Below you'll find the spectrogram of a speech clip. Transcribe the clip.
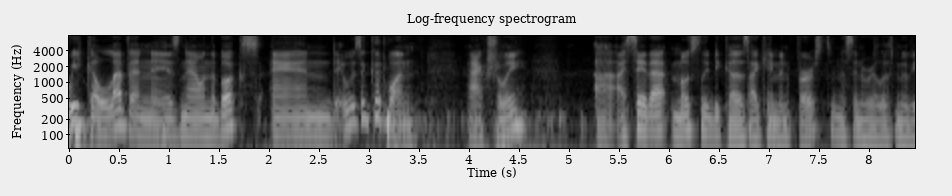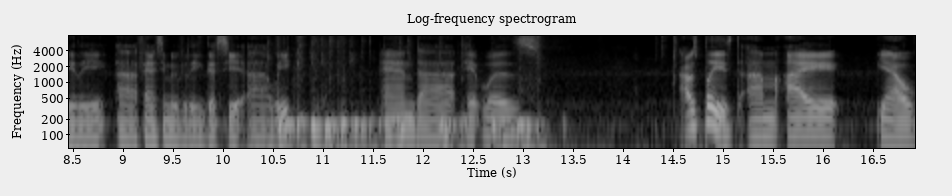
Week 11 is now in the books, and it was a good one, actually. Uh, I say that mostly because I came in first in the Cinerealist Movie League, uh, Fantasy Movie League this year, uh, week, and uh, it was. I was pleased. Um, I, you know,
